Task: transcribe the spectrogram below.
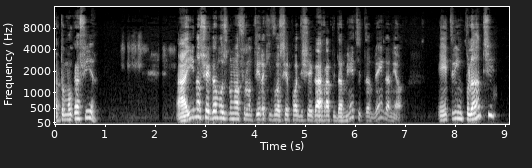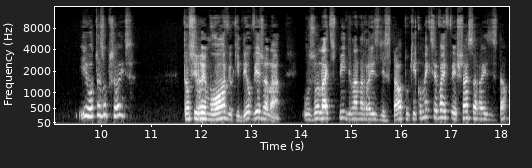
a tomografia. Aí nós chegamos numa fronteira que você pode chegar rapidamente também, Daniel, entre implante e outras opções. Então se remove o que deu, veja lá, usou Lightspeed lá na raiz distal, porque como é que você vai fechar essa raiz distal?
